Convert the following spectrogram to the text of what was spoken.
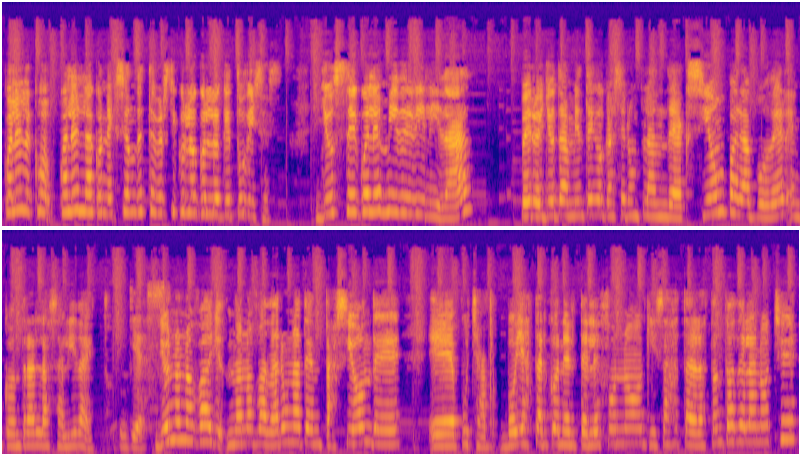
cuál es la, cuál es la conexión de este versículo con lo que tú dices? Yo sé cuál es mi debilidad pero yo también tengo que hacer un plan de acción para poder encontrar la salida a esto. Yes. Yo no nos va, no nos va a dar una tentación de, eh, pucha, voy a estar con el teléfono quizás hasta las tantas de la noche,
